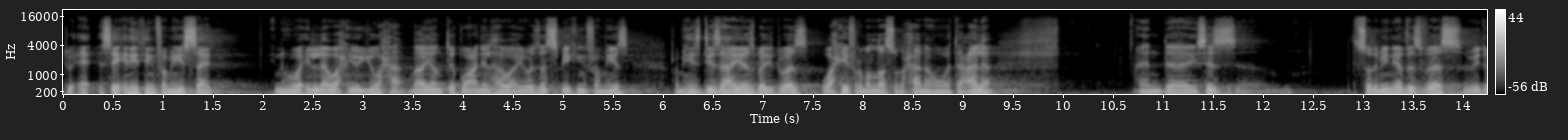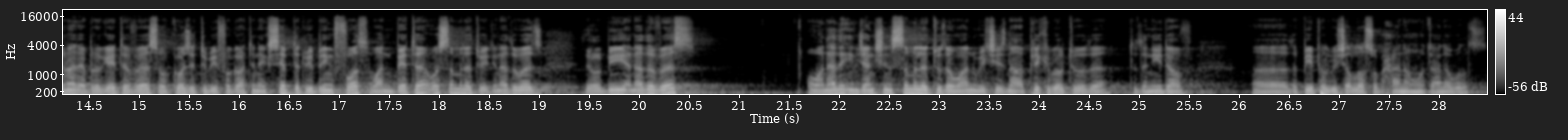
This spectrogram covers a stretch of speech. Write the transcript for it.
to say anything from his side. In huwa illa wahyu yuha, ma yantiqu anil hawa. He was not speaking from his, from his desires, but it was wahi from Allah subhanahu wa ta'ala. And uh, he says, so the meaning of this verse, we do not abrogate a verse or cause it to be forgotten, except that we bring forth one better or similar to it. In other words, there will be another verse or another injunction similar to the one which is now applicable to the, to the need of uh, the people which Allah subhanahu wa ta'ala wills.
